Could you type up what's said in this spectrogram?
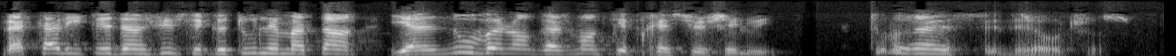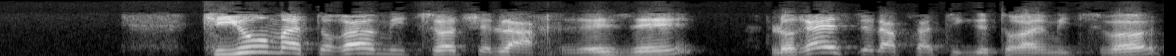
La qualité d'un juif, c'est que tous les matins, il y a un nouvel engagement qui est précieux chez lui. Tout le reste, c'est déjà autre chose. Torah mitzvot le reste de la pratique de Torah et mitzvot,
